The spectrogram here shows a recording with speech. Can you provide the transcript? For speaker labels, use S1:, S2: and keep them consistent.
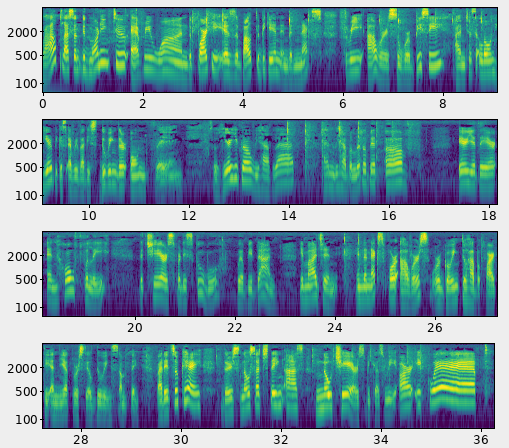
S1: Well, pleasant good morning to everyone. The party is about to begin in the next three hours, so we're busy. I'm just alone here because everybody's doing their own thing. So here you go, we have that, and we have a little bit of area there, and hopefully the chairs for this kubo will be done. Imagine in the next four hours, we're going to have a party and yet we're still doing something. But it's okay. There's no such thing as no chairs because we are equipped.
